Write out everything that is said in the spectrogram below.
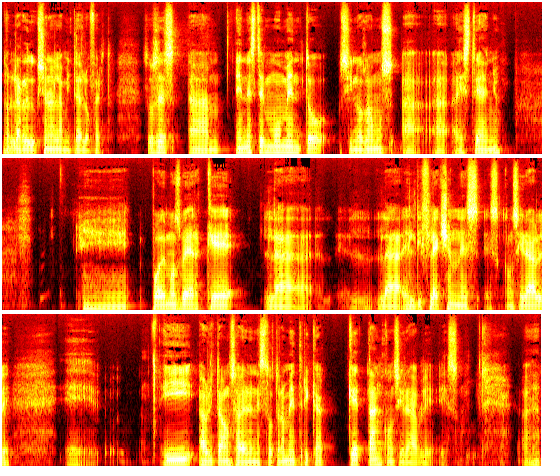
¿no? la reducción a la mitad de la oferta. Entonces, en este momento, si nos vamos a, este año, eh, podemos ver que la, el deflection es, considerable. y ahorita vamos a ver en esta otra métrica qué tan considerable es. Ah,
